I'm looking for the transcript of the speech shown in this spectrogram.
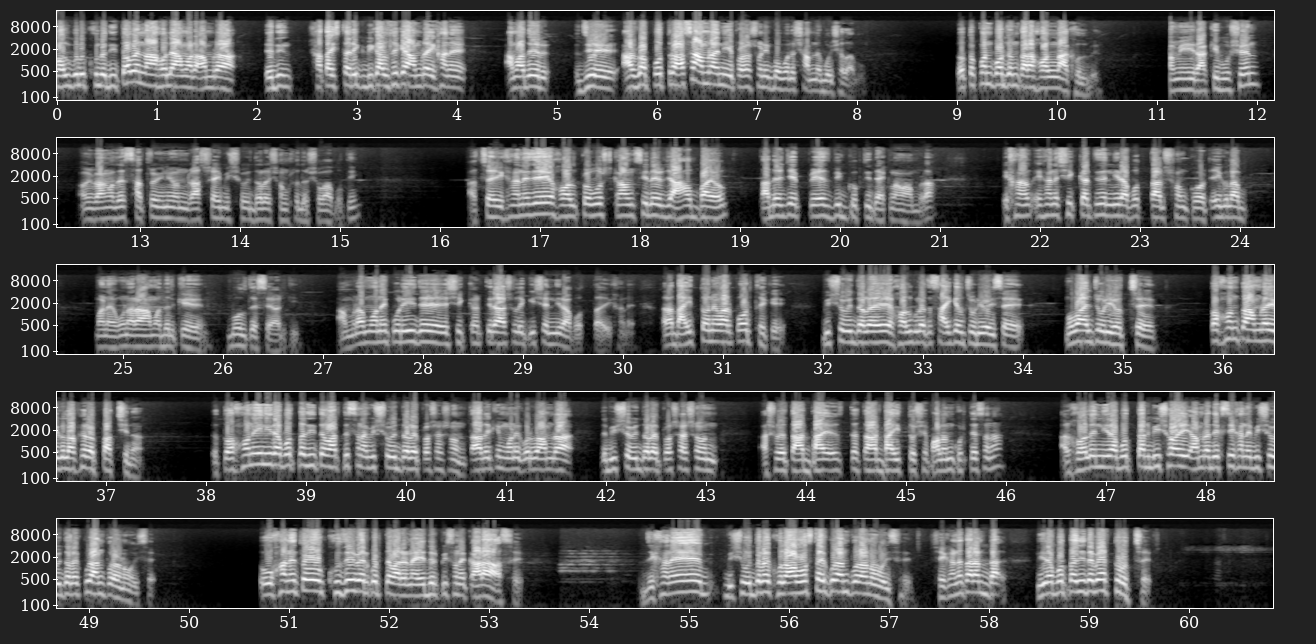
হলগুলো খুলে দিতে হবে না হলে আমার আমরা এদিন সাতাইশ তারিখ বিকাল থেকে আমরা এখানে আমাদের যে আসবাবপত্র আছে, আমরা নিয়ে প্রশাসনিক ভবনের সামনে বসে যাব। ততক্ষণ পর্যন্ত তারা হল না খুলবে। আমি রাকিব হোসেন, আমি বাংলাদেশ ছাত্র ইউনিয়ন রাজশাহী বিশ্ববিদ্যালয় সংসদের সভাপতি। আচ্ছা এখানে যে হল প্রবোস্ট কাউন্সিলের যে আহ্বায়ক, তাদের যে প্রেস বিজ্ঞপ্তি দেখলাম আমরা, এখানে এখানে শিক্ষার্থীদের নিরাপত্তার সংকট, এগুলা মানে ওনারা আমাদেরকে বলতেছে আর কি। আমরা মনে করি যে শিক্ষার্থীরা আসলে কিসের নিরাপত্তা এখানে? তারা দায়িত্ব নেওয়ার পর থেকে বিশ্ববিদ্যালয়ে হলগুলোতে সাইকেল চুরি হয়েছে মোবাইল চুরি হচ্ছে, তখন তো আমরা এগুলা ফেরত পাচ্ছি না। তখনই নিরাপত্তা দিতে পারতেছে না বিশ্ববিদ্যালয় প্রশাসন। তাহলে কি মনে করব আমরা যে বিশ্ববিদ্যালয় প্রশাসন আসলে তার তার দায়িত্ব সে পালন করতেছে না। আর হলের নিরাপত্তার বিষয় আমরা দেখছি এখানে বিশ্ববিদ্যালয়ে কোরআন পড়ানো হয়েছে ওখানে তো খুঁজে বের করতে পারে না এদের পিছনে কারা আছে। যেখানে বিশ্ববিদ্যালয় খোলা অবস্থায় কোরআন পোড়ানো হয়েছে, সেখানে তারা নিরাপত্তা দিতে ব্যর্থ হচ্ছে।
